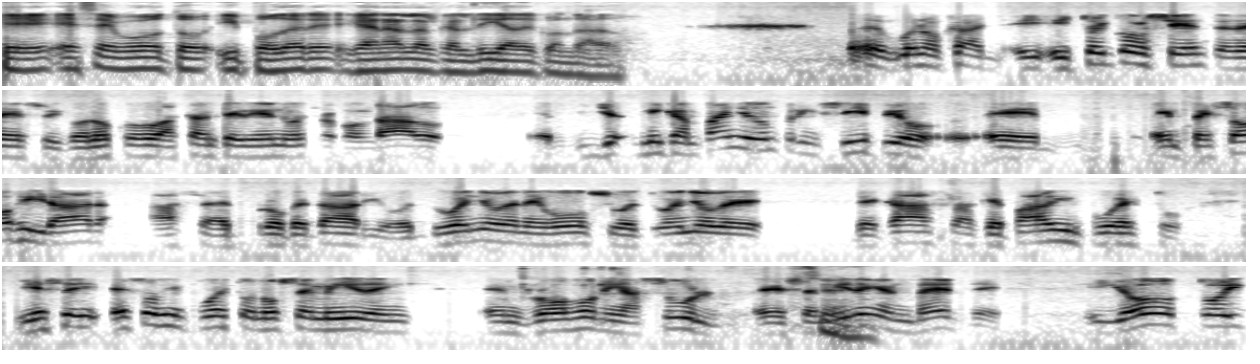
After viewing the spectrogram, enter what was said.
eh, ese voto y poder ganar la alcaldía del condado? Eh, bueno, y, estoy consciente de eso y conozco bastante bien nuestro condado. Eh, mi campaña de un principio empezó a girar hacia el propietario, el dueño de negocio, el dueño de, de casa que paga impuestos. Y ese, esos impuestos no se miden en rojo ni azul, eh, se miden en verde. Y yo estoy,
